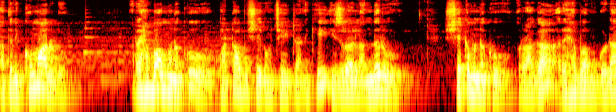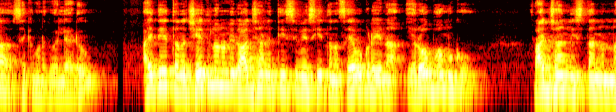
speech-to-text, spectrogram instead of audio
అతని కుమారుడు రెహబామునకు పట్టాభిషేకం చేయటానికి ఇజ్రాయెల్ అందరూ శకమునకు రాగా రెహబాము కూడా శకమునకు వెళ్ళాడు. అయితే తన చేతిలో నుండి రాజ్యాన్ని తీసివేసి తన సేవకుడైన ఎరోభాముకు రాజ్యాన్ని ఇస్తానన్న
